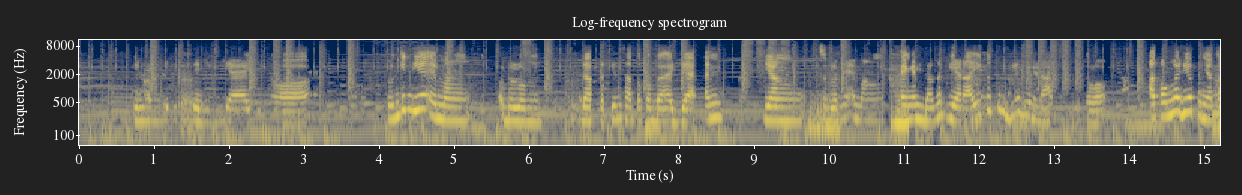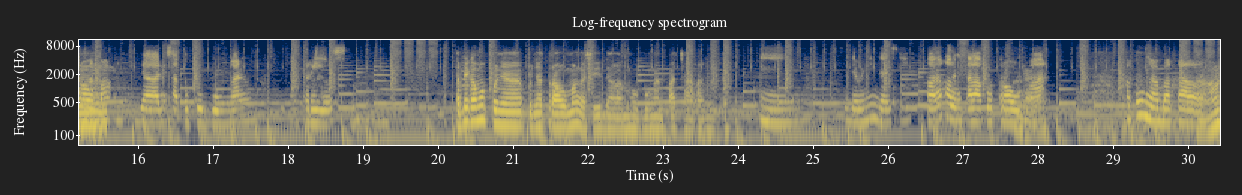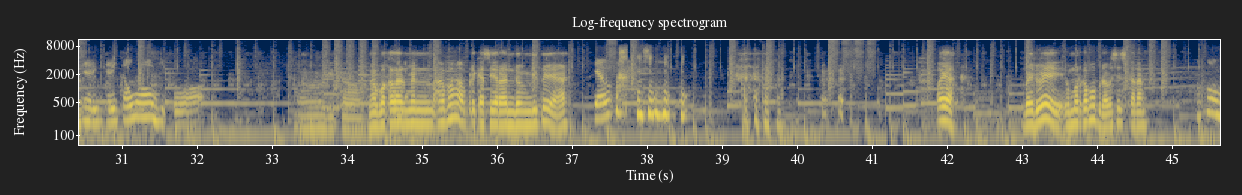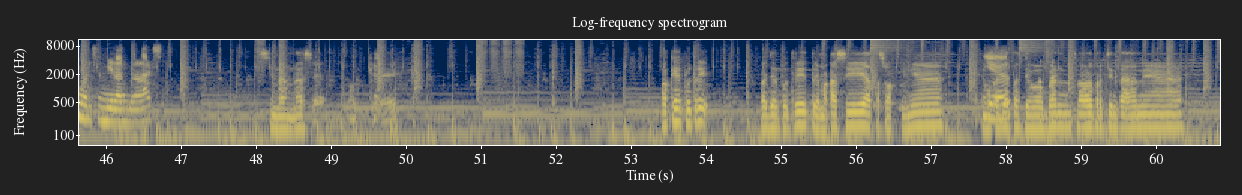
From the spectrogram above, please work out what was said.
pilihan hidup Gitu. jadi dia gitu mungkin dia emang belum dapetin satu kebahagiaan yang sebelumnya emang pengen banget dia raih itu tuh dia belum dapet gitu loh atau enggak dia punya trauma untuk menjalani satu hubungan yang serius Tapi kamu punya punya trauma nggak sih dalam hubungan pacaran gitu? Hmm, sejauh ini enggak sih. Soalnya kalau misalnya aku trauma, aku nggak bakal Hah? nyari-nyari cowok gitu. Oh gitu. Nggak bakalan main apa aplikasi random gitu ya? Ya, Oh ya. By the way, umur kamu berapa sih sekarang? aku umur 19. 19 ya. Oke. Oke Putri, Fajar Putri, terima kasih atas waktunya. Terima Iya. kasih atas jawaban soal percintaannya.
